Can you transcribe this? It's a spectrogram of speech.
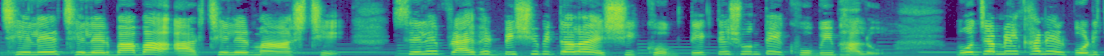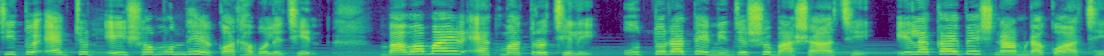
ছেলে, ছেলের বাবা আর ছেলের মা আসছে। ছেলে প্রাইভেট বিশ্ববিদ্যালয়ের শিক্ষক, দেখতে শুনতে খুবই ভালো। মোজাম্মেল খানের পরিচিত একজন এই সম্বন্ধে কথা বলেছেন। বাবা মায়ের একমাত্র ছেলে, উত্তরাতে নিজস্ব বাসা আছে, এলাকায় বেশ নামডাকও আছে।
